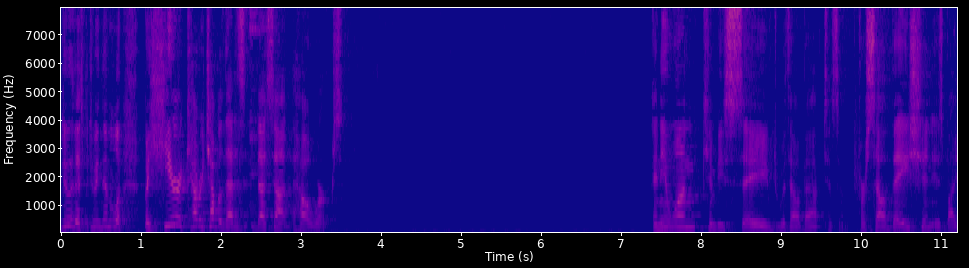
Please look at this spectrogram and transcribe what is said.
do, that's between them and the Lord. But here at Calvary Chapel, that is, that's not how it works. Anyone can be saved without baptism. For salvation is by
